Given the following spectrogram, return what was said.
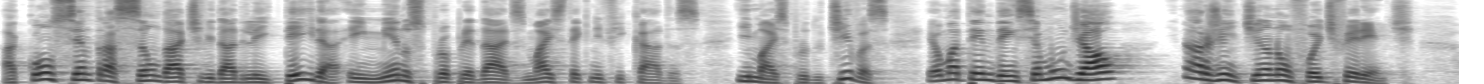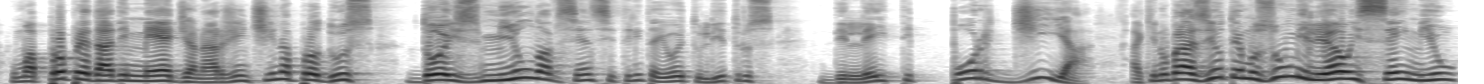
A concentração da atividade leiteira em menos propriedades mais tecnificadas e mais produtivas é uma tendência mundial e na Argentina não foi diferente. Uma propriedade média na Argentina produz 2.938 litros de leite por dia. Aqui no Brasil temos 1 milhão e 100 mil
